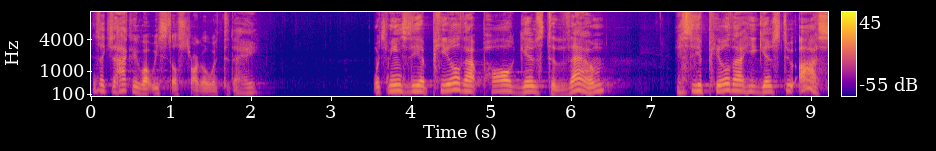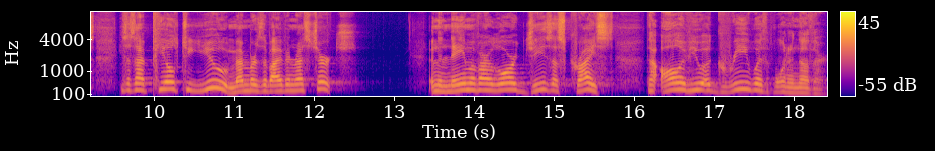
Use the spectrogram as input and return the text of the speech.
is exactly what we still struggle with today. Which means the appeal that Paul gives to them is the appeal that he gives to us. He says, I appeal to you, members of Ivanrest Church, in the name of our Lord Jesus Christ, that all of you agree with one another,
